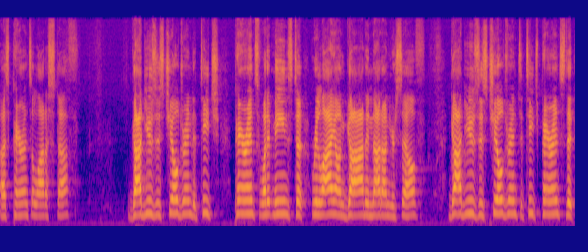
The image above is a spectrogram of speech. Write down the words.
us parents a lot of stuff? God uses children to teach parents what it means to rely on God and not on yourself. God uses children to teach parents that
